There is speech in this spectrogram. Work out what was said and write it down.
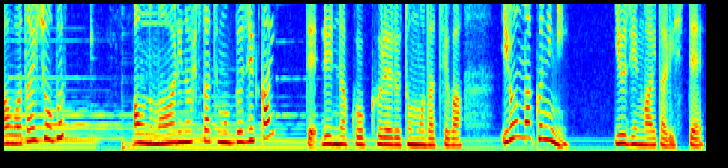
青は大丈夫？青の周りの人たちも無事かい？って連絡をくれる友達がいろんな国に友人がいたりして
